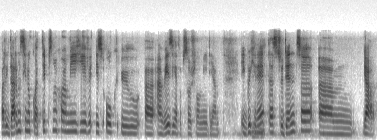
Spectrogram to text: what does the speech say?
Waar ik daar misschien ook wat tips nog wil meegeven, is ook uw uh, aanwezigheid op social media. Ik begrijp mm. dat studenten um, ja,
